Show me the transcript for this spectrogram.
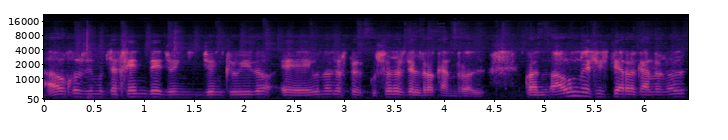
a ojos de mucha gente, yo, yo incluido, eh, uno de los precursores del rock and roll. Cuando aún no existía rock and roll,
